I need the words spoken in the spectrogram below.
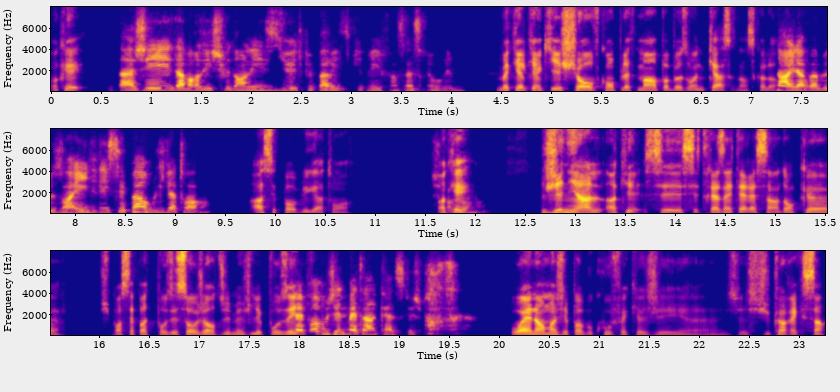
OK. Nager, d'avoir les cheveux dans les yeux, tu ne peux pas respirer. Enfin, ça serait horrible. Mais quelqu'un qui est chauve complètement n'a pas besoin de casque dans ce cas-là. Non, il n'a pas besoin. Et c'est pas obligatoire. Ah, c'est pas obligatoire. OK. Génial. OK. C'est très intéressant. Donc, euh, je ne pensais pas te poser ça aujourd'hui, mais je l'ai posé. Tu pas obligé de mettre un casque, je pense. Ouais, non, moi, j'ai pas beaucoup, fait que j'ai, euh, je, suis correct sans.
